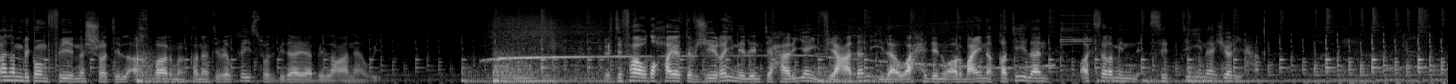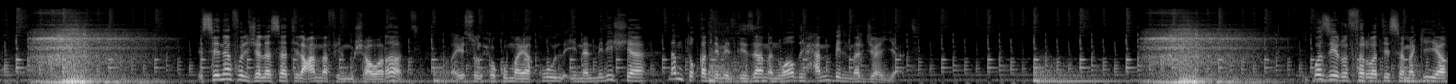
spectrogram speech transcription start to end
أهلا بكم في نشرة الأخبار من قناة بلقيس والبداية بالعناوين. ارتفاع ضحايا التفجيرين الانتحاريين في عدن إلى 41 قتيلا وأكثر من 60 جريحا. استئناف الجلسات العامة في المشاورات. رئيس الحكومة يقول إن الميليشيا لم تقدم التزاما واضحا بالمرجعيات. وزير الثروة السمكية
